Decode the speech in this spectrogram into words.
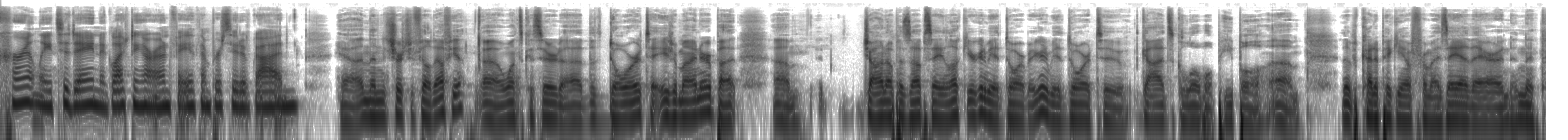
currently today neglecting our own faith in pursuit of God? Yeah, and then the Church of Philadelphia, uh, once considered uh, the door to Asia Minor, but um, John opens up saying, "Look, you're going to be a door, but you're going to be a door to God's global people." Um, kind of picking up from Isaiah there, and, and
